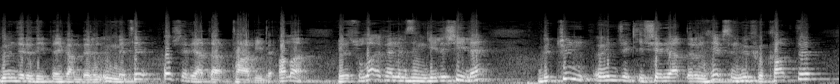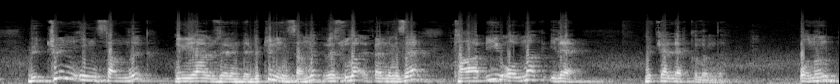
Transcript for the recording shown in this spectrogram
gönderildiği peygamberin ümmeti o şeriata tabidir. Ama Resulullah Efendimizin gelişiyle bütün önceki şeriatların hepsinin hükmü kalktı. Bütün insanlık dünya üzerinde bütün insanlık Resulullah Efendimiz'e tabi olmak ile mükellef kılındı. onun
